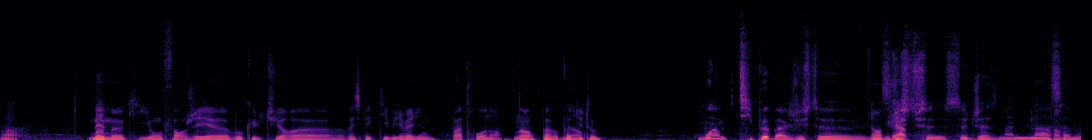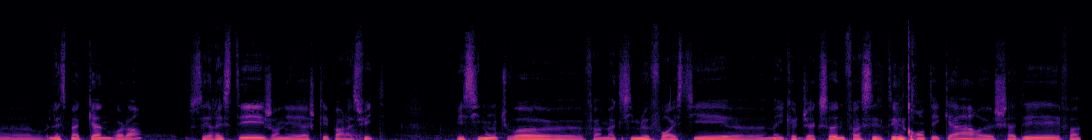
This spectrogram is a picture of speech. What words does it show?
Voilà. Même euh, qui ont forgé euh, vos cultures euh, respectives, j'imagine? Pas trop, non. Non, pas, pas Non. du tout? Moi, un petit peu, bah, juste, euh, Non, c'est juste ce, ce jazzman-là, ça Pardon. me. Les McCann, voilà. C'est resté, j'en ai acheté par la suite. Mais sinon, tu vois, euh, enfin Maxime Le Forestier, euh, Michael Jackson, enfin c'était le grand écart, euh, Shadé, enfin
